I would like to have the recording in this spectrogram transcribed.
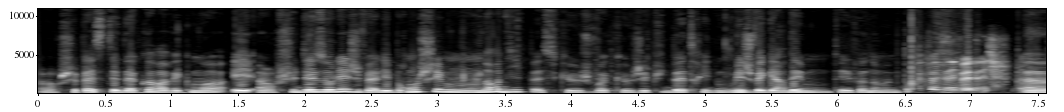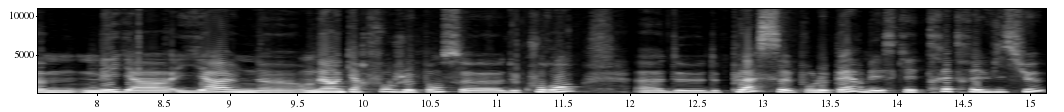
Alors je sais pas si tu es d'accord avec moi. Et alors je suis désolée, je vais aller brancher mon ordi parce que je vois que j'ai plus de batterie. Donc... Mais je vais garder mon téléphone en même temps. Vas-y, vas-y. Euh, mais il y a, y a une, on est à un carrefour, je pense, euh, de courant, de, de, place pour le père. Mais ce qui est très très vicieux,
